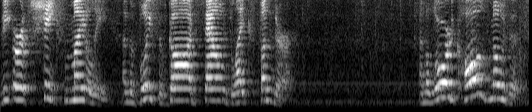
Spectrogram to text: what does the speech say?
The earth shakes mightily, and the voice of God sounds like thunder. And the Lord calls Moses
